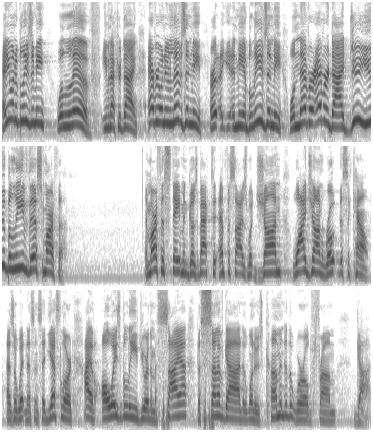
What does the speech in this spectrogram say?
Anyone who believes in me will live even after dying. Everyone who lives in me or uh, in me and believes in me will never ever die. Do you believe this, Martha? And Martha's statement goes back to emphasize what John, why John wrote this account as a witness and said, Yes, Lord, I have always believed you are the Messiah, the Son of God, the one who's come into the world from God.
